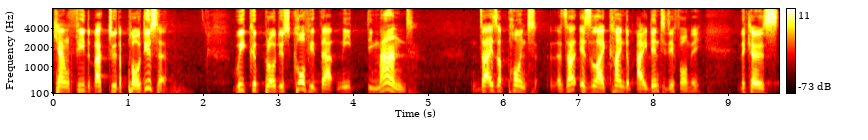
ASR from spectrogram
can feed back to the producer, we could produce coffee that meet demand that is a point, that is like kind of identity for me. Because,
